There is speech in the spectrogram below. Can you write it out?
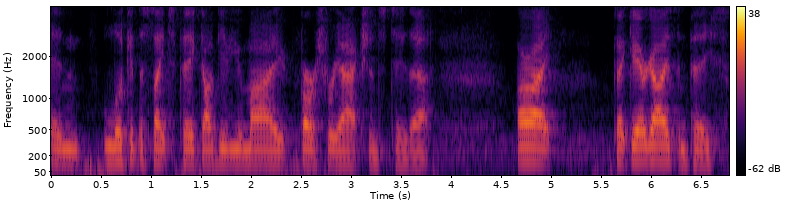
and look at the Saints picked, I'll give you my first reactions to that. All right. Take care, guys, and peace.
